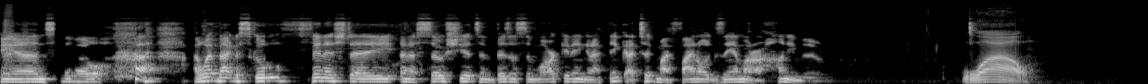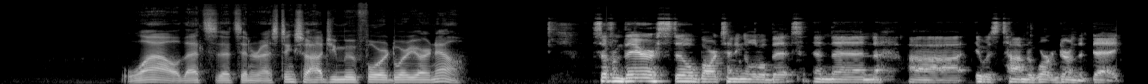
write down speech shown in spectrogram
And so I went back to school, finished a an associate's in business and marketing, and I think I took my final exam on our honeymoon. Wow. Wow, that's that's interesting. So how'd you move forward to where you are now? So from there, still bartending a little bit, and then uh, it was time to work during the day.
